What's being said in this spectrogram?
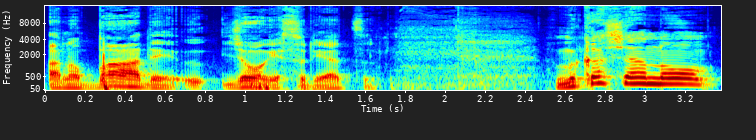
あの、バーで上下するやつ。昔あの、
